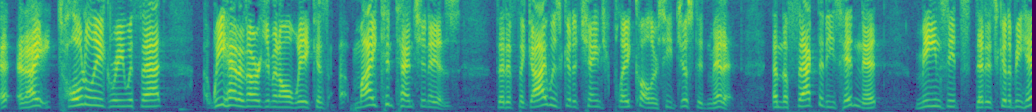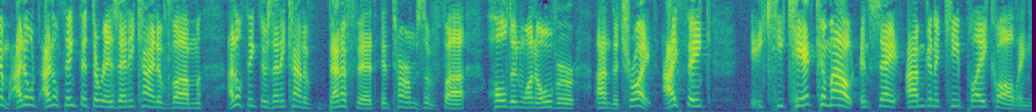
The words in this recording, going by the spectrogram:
A- And I totally agree with that. We had an argument all week because my contention is that if the guy was going to change play callers, he'd just admit it. And the fact that he's hidden it means it's that it's going to be him. I don't. I don't think that there is any kind of. Um, I don't think there's any kind of benefit in terms of uh, holding one over on Detroit. I think he, he can't come out and say I'm going to keep play calling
